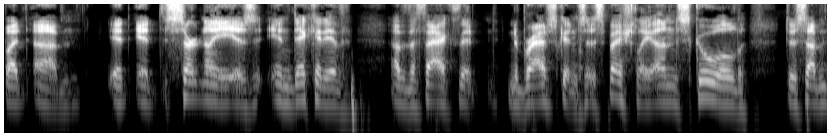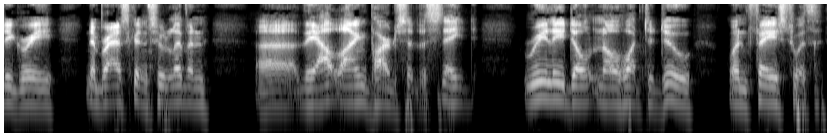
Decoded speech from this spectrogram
but um, it it certainly is indicative of the fact that Nebraskans, especially unschooled to some degree, Nebraskans who live in uh, the outlying parts of the state, really don't know what to do when faced with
